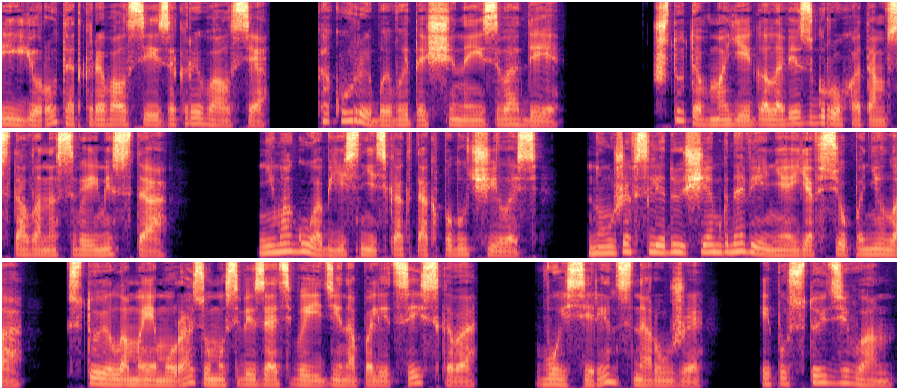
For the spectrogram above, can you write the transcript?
и ее рот открывался и закрывался, как у рыбы, вытащенной из воды. Что-то в моей голове с грохотом встало на свои места. Не могу объяснить, как так получилось, но уже в следующее мгновение я все поняла. Стоило моему разуму связать воедино полицейского, вой сирен снаружи и пустой диван.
